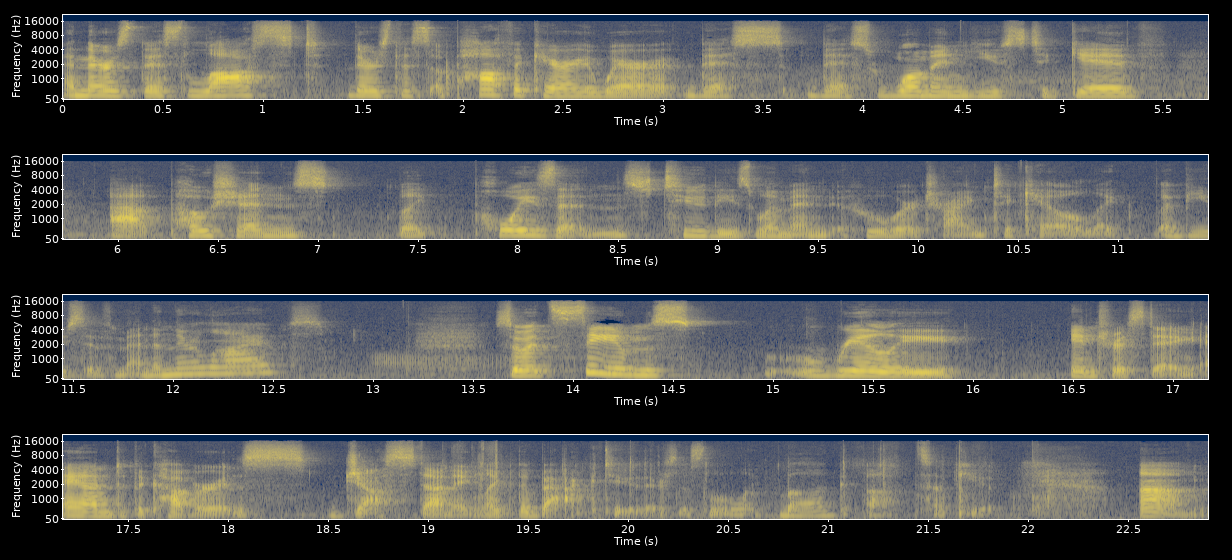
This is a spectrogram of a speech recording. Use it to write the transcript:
And there's this lost, there's this apothecary where this this woman used to give uh, potions, like poisons, to these women who were trying to kill like abusive men in their lives. So it seems really interesting and the cover is just stunning like the back too. There's this little like bug. Oh it's so cute. Um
